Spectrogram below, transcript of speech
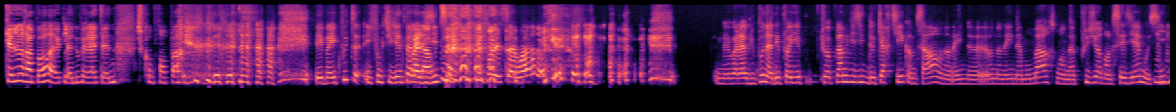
quel est le rapport avec la Nouvelle-Athène Je comprends pas. eh ben, écoute, il faut que tu viennes faire la visite pour le savoir mais voilà, du coup, on a déployé, tu vois, plein de visites de quartiers comme ça. On en a une, on en a une à Montmartre, on en a plusieurs dans le 16e aussi, mhm.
